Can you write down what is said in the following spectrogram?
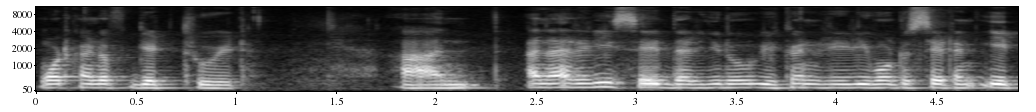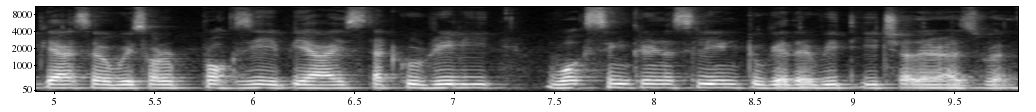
what kind of get through it and and I really said that you know you can really want to set an API service or proxy APIs that could really work synchronously and together with each other as well.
